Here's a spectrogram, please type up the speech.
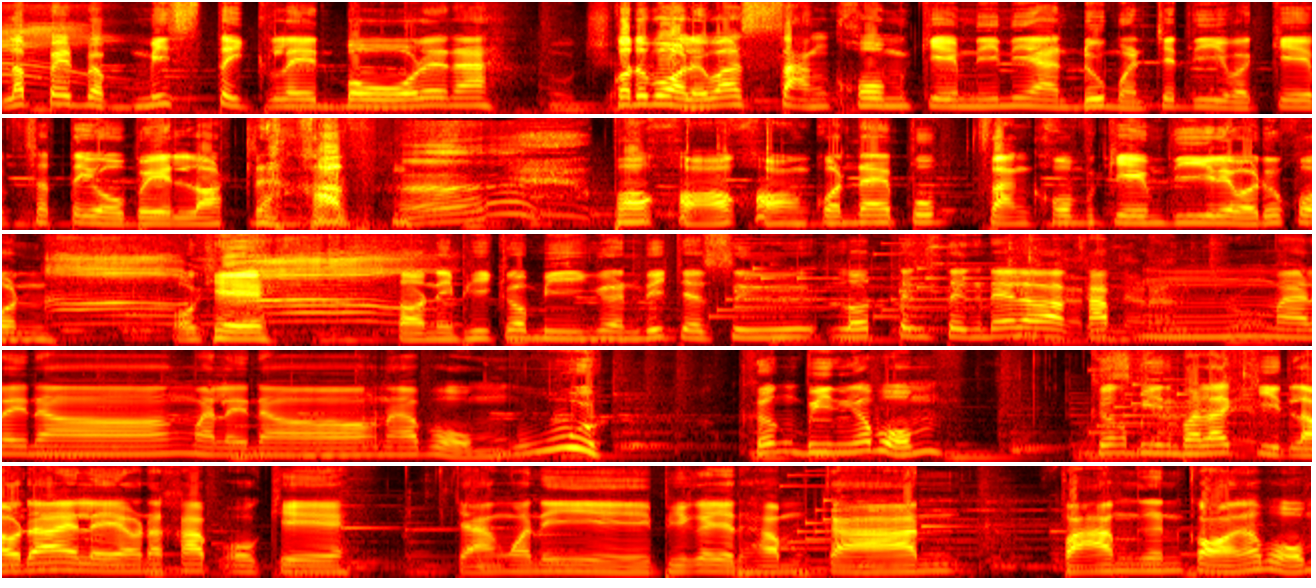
แล้วเป็นแบบมิสติกเรนโบว์ด้วยนะ ก็จะบอกเลยว่าสังคมเกมนี้เนี่ย ดูเหมือนจะดีกว่าเกมสเตลเบนลอตนะครับ พอขอของคนได้ปุ๊บ สังคมเกมดีเลยว่ะทุกคน โอเค ตอนนี้พี่ก็มีเงินที่จะซื้อรถตึงๆได้แล้วอะครับอืมมาเลยน้องมาเลยน้องนะครับผมอู้เครื่องบินครับผม เครื่องบินภารกิจเราได้แล้วนะครับ โอเคจางวันนี้พี่ก็จะทำการฟาร์มเงินก่อนครับผม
